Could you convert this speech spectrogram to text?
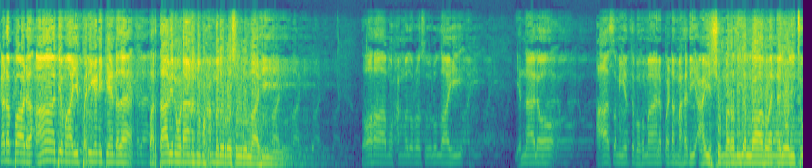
കടപ്പാട് ആദ്യമായി പരിഗണിക്കേണ്ടത് ഭർത്താവിനോടാണെന്ന് മുഹമ്മദ് റസൂലുല്ലാഹി തോഹ മുഹമ്മദ് റസൂലുല്ലാഹി എന്നാലോ ആ സമയത്ത് ബഹുമാനപ്പെട്ട മഹദി ആയിഷുമറിയാഹു എന്നെ ചോദിച്ചു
